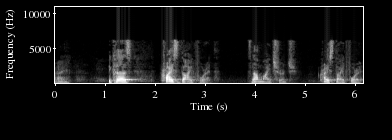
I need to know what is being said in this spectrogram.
right? Because Christ died for it. It's not my church. Christ died for it.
